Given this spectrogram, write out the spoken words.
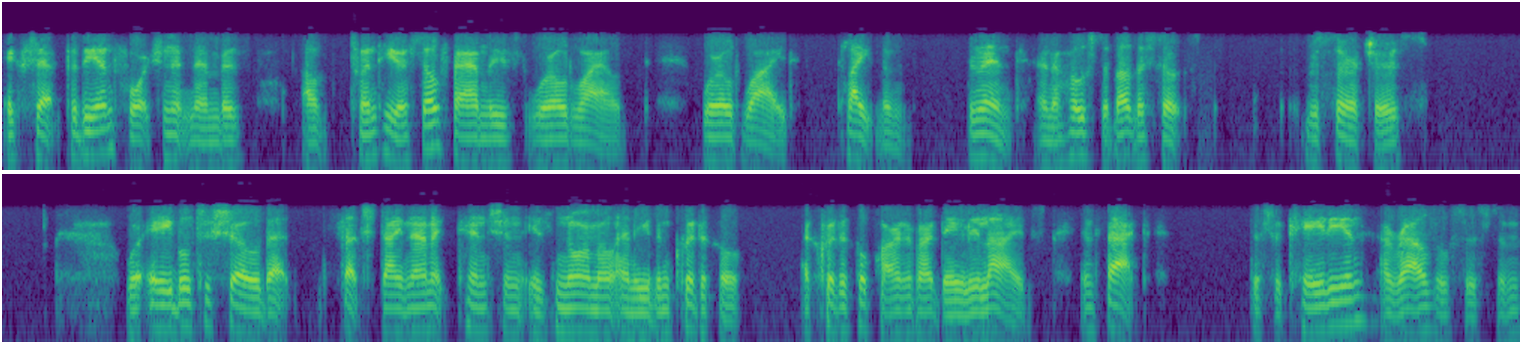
except for the unfortunate members of 20 or so families worldwide, worldwide Kleitman, Dement, and a host of other so- researchers were able to show that such dynamic tension is normal and even critical, a critical part of our daily lives. In fact, the circadian arousal system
